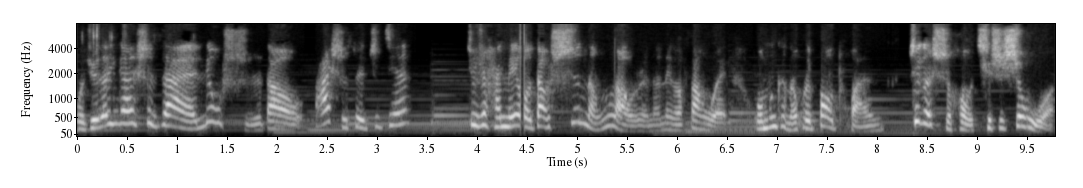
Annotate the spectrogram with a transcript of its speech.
我觉得应该是在六十到八十岁之间，就是还没有到失能老人的那个范围，我们可能会抱团。这个时候其实是我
